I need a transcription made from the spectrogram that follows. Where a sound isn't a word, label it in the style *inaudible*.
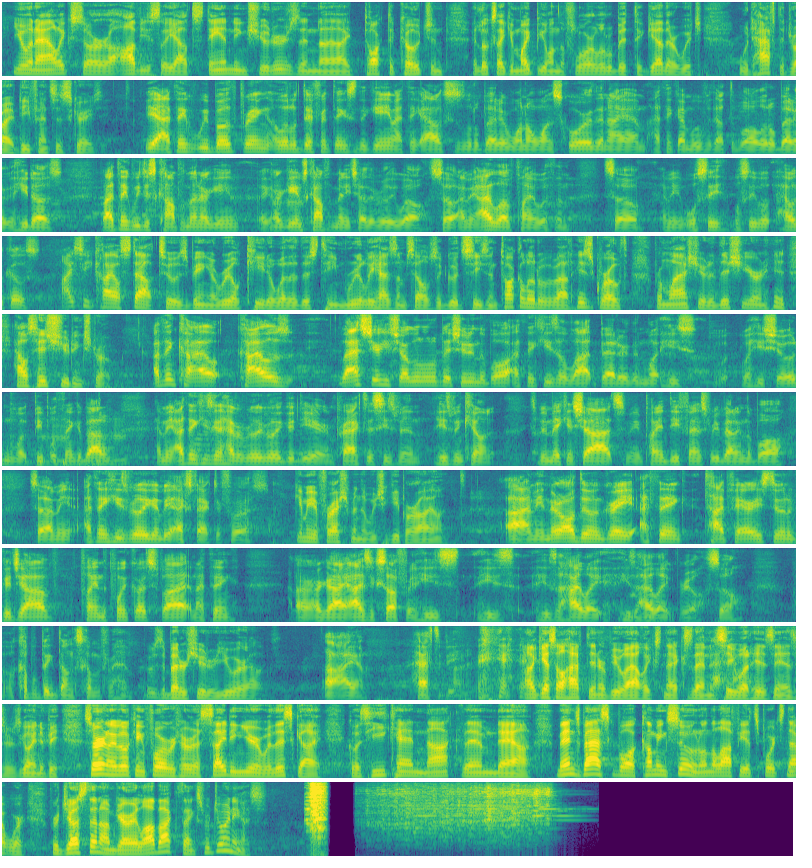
You and Alex are obviously outstanding shooters, and uh, I talked to coach, and it looks like you might be on the floor a little bit together, which would have to drive defenses crazy. Yeah, I think we both bring a little different things to the game. I think Alex is a little better one-on-one scorer than I am. I think I move without the ball a little better than he does. But I think we just complement our game. Like, our mm-hmm. games complement each other really well. So I mean, I love playing with him. So I mean, we'll see. We'll see what, how it goes. I see Kyle Stout too as being a real key to whether this team really has themselves a good season. Talk a little bit about his growth from last year to this year, and his, how's his shooting stroke. I think Kyle Kyle is. Last year he struggled a little bit shooting the ball. I think he's a lot better than what he's what he showed and what people think about him. I mean, I think he's going to have a really really good year. In practice, he's been he's been killing it. He's been making shots. I mean, playing defense, rebounding the ball. So I mean, I think he's really going to be an X factor for us. Give me a freshman that we should keep our eye on. Uh, I mean, they're all doing great. I think Ty Perry's doing a good job playing the point guard spot, and I think our, our guy Isaac Suffren, he's he's he's a highlight. He's a highlight reel. So a couple big dunks coming from him. Who's the better shooter, you or Alex? Uh, I am. Have to be. *laughs* I guess I'll have to interview Alex next then and see what his answer is going to be. Certainly looking forward to an exciting year with this guy because he can knock them down. Men's basketball coming soon on the Lafayette Sports Network. For Justin, I'm Gary Laubach. Thanks for joining us.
